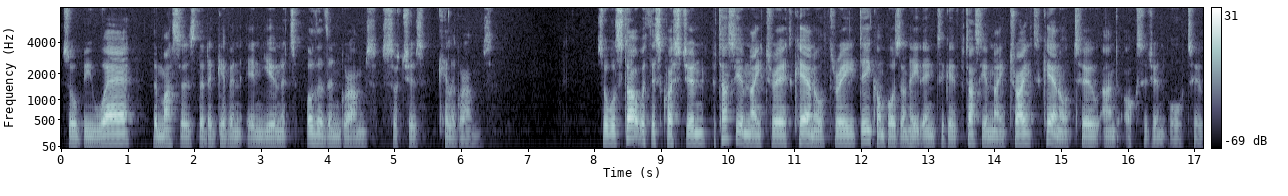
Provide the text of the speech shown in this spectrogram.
So beware the masses that are given in units other than grams, such as kilograms. So we'll start with this question, potassium nitrate, KNO3, decomposed on heating to give potassium nitrite, KNO2 and oxygen O2.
